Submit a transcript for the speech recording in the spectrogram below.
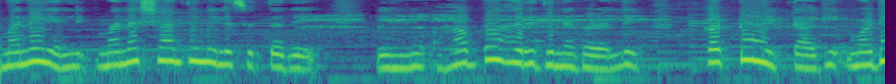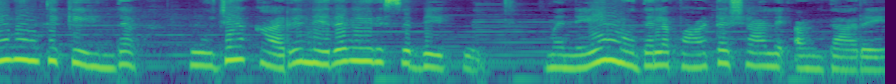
ಮನೆಯಲ್ಲಿ ಮನಃಶಾಂತಿ ನೆಲೆಸುತ್ತದೆ. ಇನ್ನು ಹಬ್ಬ ಹರಿದಿನಗಳಲ್ಲಿ ಕಟ್ಟುನಿಟ್ಟಾಗಿ ಮಡಿವಂತಿಕೆಯಿಂದ ಪೂಜಾ ಕಾರ್ಯ ನೆರವೇರಿಸಬೇಕು. ಮನೆಯೇ ಮೊದಲ ಪಾಠಶಾಲೆ ಅಂತಾರೆ.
